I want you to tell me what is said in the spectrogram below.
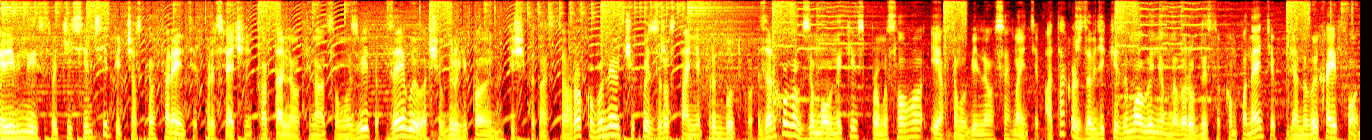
Керівництво TSMC під час конференції, присвяченій квартальному фінансовому звіту, заявило, що в другій половині 2015 року вони очікують зростання прибутку за рахунок замовників з промислового і автомобільного сегментів, а також завдяки замовленням на виробництво компонентів для нових iPhone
